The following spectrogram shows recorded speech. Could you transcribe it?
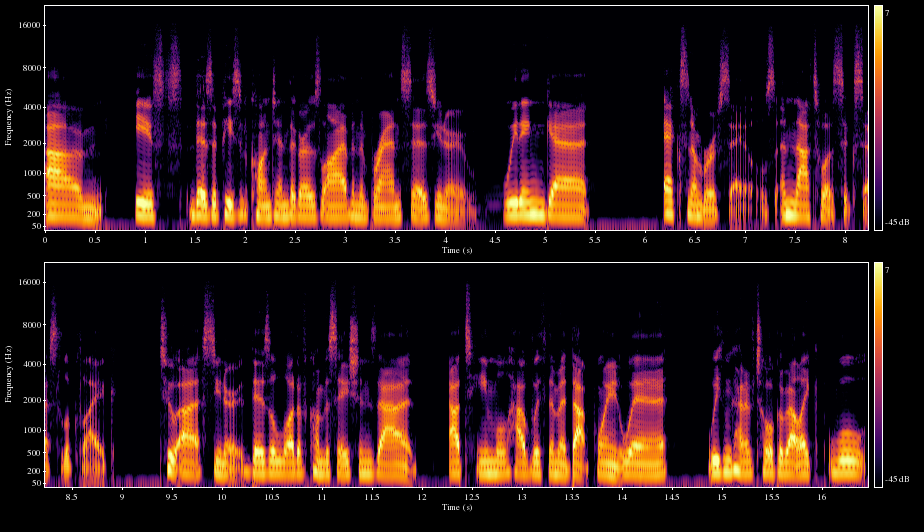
Um, if there's a piece of content that goes live and the brand says, you know, we didn't get X number of sales, and that's what success looked like to us, you know, there's a lot of conversations that our team will have with them at that point where we can kind of talk about like, well,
